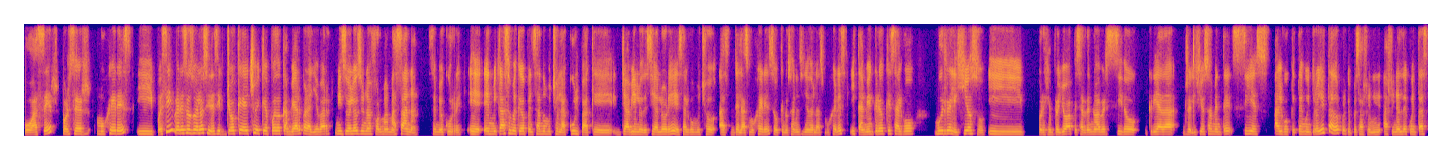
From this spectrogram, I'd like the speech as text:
o hacer por ser mujeres y pues sí, ver esos duelos y decir yo qué he hecho y qué puedo cambiar para llevar mis duelos de una forma más sana, se me ocurre. Eh, en mi caso me quedo pensando mucho en la culpa, que ya bien lo decía Lore, es algo mucho de las mujeres o que nos han enseñado las mujeres y también creo que es algo muy religioso y por ejemplo, yo a pesar de no haber sido criada religiosamente, sí es algo que tengo introyectado porque pues a, a, final de cuentas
